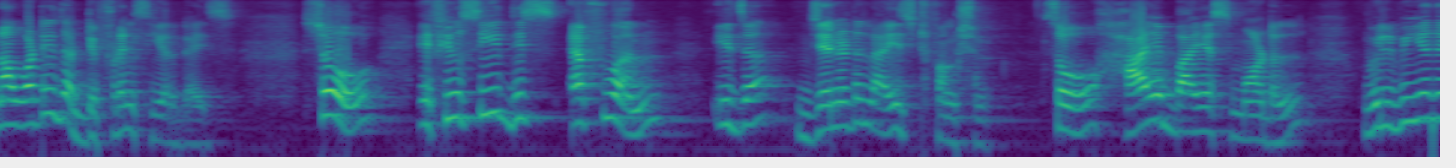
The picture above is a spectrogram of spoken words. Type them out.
Now what is the difference here guys? So if you see this f1 is a generalized function. So high bias model will be a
